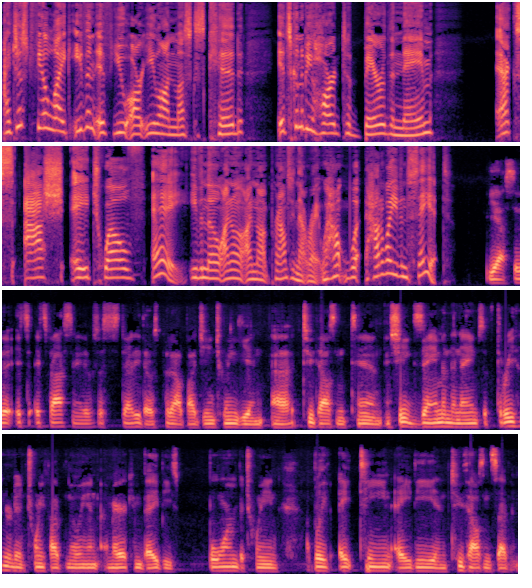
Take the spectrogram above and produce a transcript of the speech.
I just feel like even if you are Elon Musk's kid, it's going to be hard to bear the name X Ash A12A, even though I know I'm not pronouncing that right. Well, How, what, how do I even say it? Yeah, so it's it's fascinating. There was a study that was put out by Jean Twenge in uh, 2010, and she examined the names of 325 million American babies born between, I believe, 1880 and 2007,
